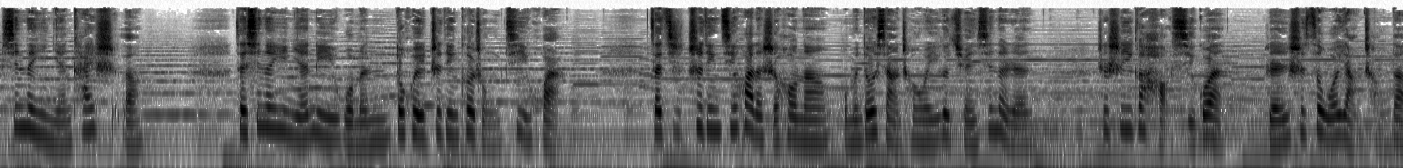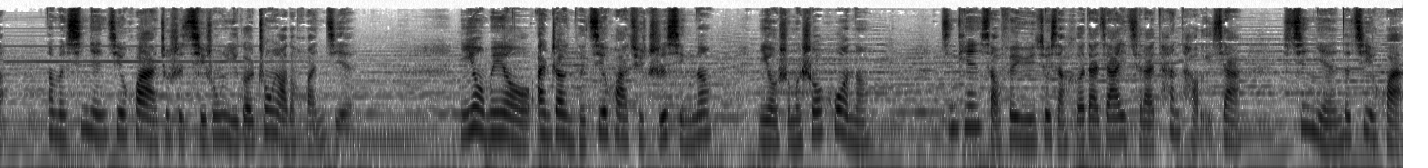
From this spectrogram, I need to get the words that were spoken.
新的一年开始了。在新的一年里，我们都会制定各种计划。在制制定计划的时候呢，我们都想成为一个全新的人，这是一个好习惯。人是自我养成的，那么新年计划就是其中一个重要的环节。你有没有按照你的计划去执行呢？你有什么收获呢？今天小飞鱼就想和大家一起来探讨一下新年的计划。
